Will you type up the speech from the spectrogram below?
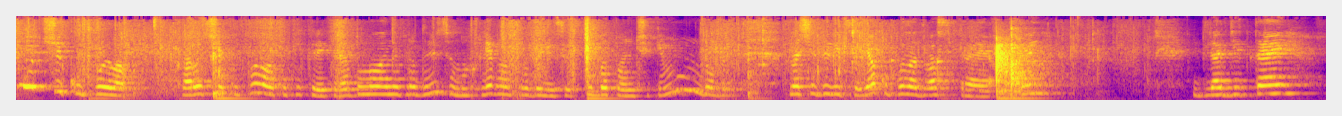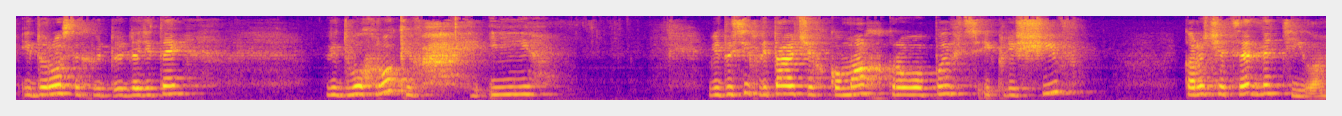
Хлібчик купила. Коротше, купила такі крекери. Я думала, не продаються, але хліб не продається. Такі батончики. Добре. Значить, дивіться, я купила два спреї. Один для дітей і дорослих для дітей від двох років і від усіх літаючих комах, кровопивць і кліщів. Коротше, це для тіла.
